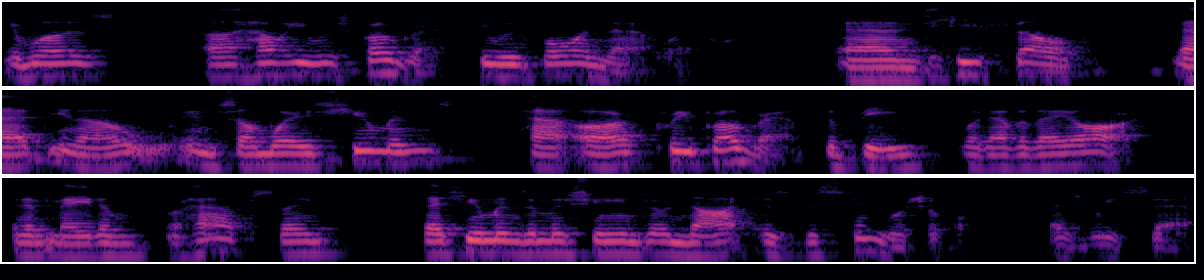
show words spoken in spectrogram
it was uh, how he was programmed. He was born that way. And he felt that, you know, in some ways humans ha- are pre programmed to be whatever they are. And it made him perhaps think that humans and machines are not as distinguishable as we said.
